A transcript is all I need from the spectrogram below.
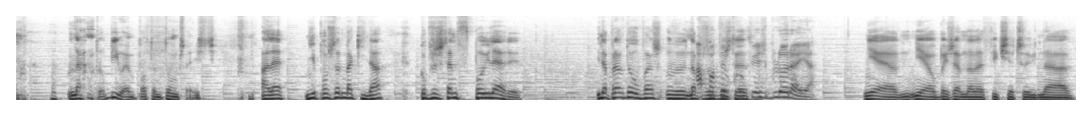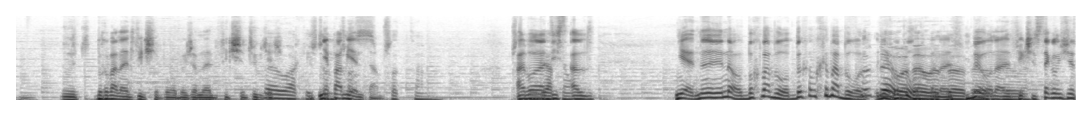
Nadrobiłem potem tą część. Ale nie poszedłem na kina, tylko przeczytałem spoilery. I naprawdę uważ... Na A potem kupiłeś Blu-raya. Nie, nie obejrzałem na Netflixie, czy na. Chyba na Netflixie było, obejrzałem na Netflixie, czy gdzieś. Był jakiś Nie tam pamiętam. Przed tym. przed Albo na Dis, al... Nie, no, no, bo chyba było, by, chyba było. Były, nie, bo było, były, na, były, było były, na Netflixie. Z tego mi się.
